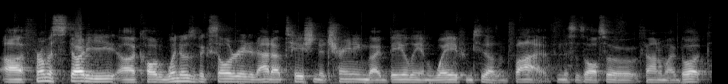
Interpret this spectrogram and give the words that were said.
uh, from a study uh, called Windows of Accelerated Adaptation to Training by Balyi and Way from 2005. And this is also found in my book.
